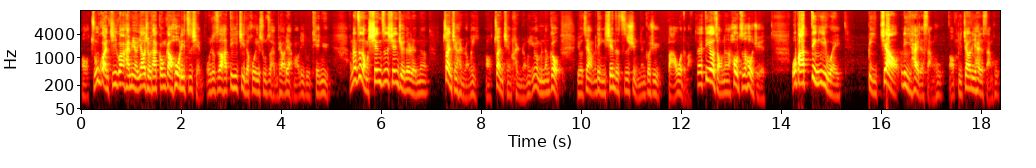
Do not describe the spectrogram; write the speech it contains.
哦，主管机关还没有要求他公告获利之前，我就知道他第一季的获利数字很漂亮哦，例如天域。那这种先知先觉的人呢，赚钱很容易哦，赚钱很容易，因为我们能够有这样领先的资讯，能够去把握的嘛。在第二种呢，后知后觉，我把它定义为比较厉害的散户哦，比较厉害的散户。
